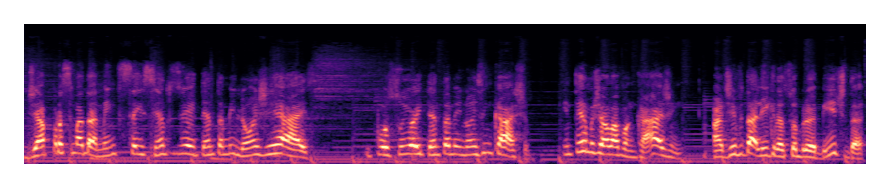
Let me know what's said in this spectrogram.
de aproximadamente 680 milhões de reais e possui 80 milhões em caixa. Em termos de alavancagem, a dívida líquida sobre o EBITDA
